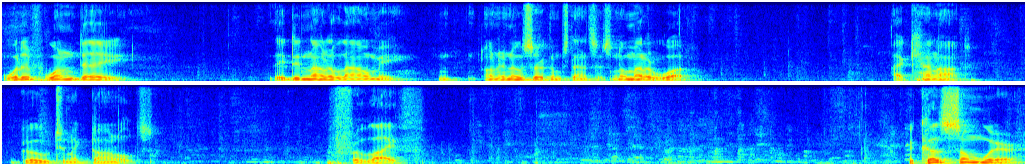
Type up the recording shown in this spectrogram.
What if one day they did not allow me, under no circumstances, no matter what, I cannot go to McDonald's for life. Because somewhere,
